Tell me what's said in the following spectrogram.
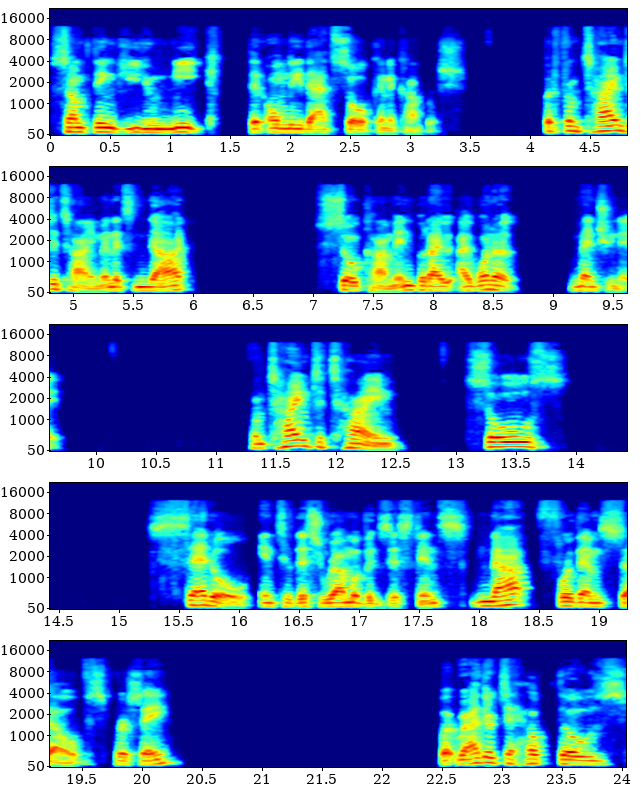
something unique that only that soul can accomplish. But from time to time, and it's not so common, but I, I want to mention it. From time to time, souls settle into this realm of existence, not for themselves per se, but rather to help those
